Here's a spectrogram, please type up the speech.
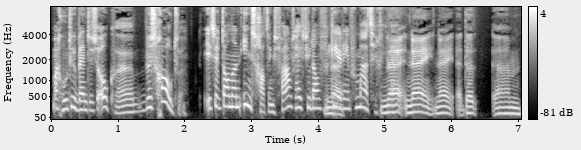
Maar goed, u bent dus ook uh, beschoten. Is het dan een inschattingsfout? Heeft u dan verkeerde informatie gekregen? Nee, nee, nee. Dat, um,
